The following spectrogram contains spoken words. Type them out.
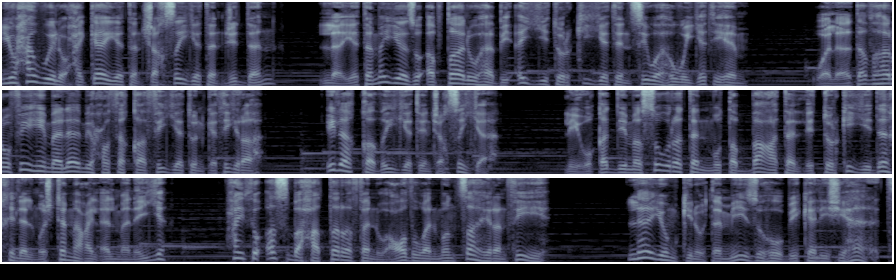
يحول حكاية شخصية جدا لا يتميز أبطالها بأي تركية سوى هويتهم ولا تظهر فيه ملامح ثقافية كثيرة إلى قضية شخصية. ليقدم صورة مطبعة للتركي داخل المجتمع الألماني حيث أصبح طرفا وعضوا منصهرا فيه. لا يمكن تمييزه بكليشيهات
